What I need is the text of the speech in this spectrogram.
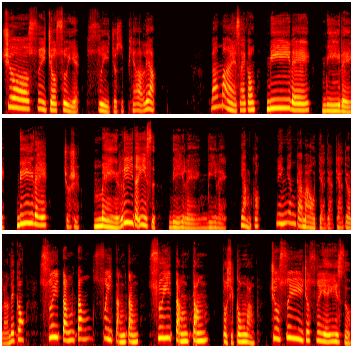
就水就水的，水就是漂亮。咱嘛会使讲美丽，美丽，美丽，就是美丽的意思。美丽，美丽，也毋过，恁应该嘛有常常听着人咧讲。水当当，水当当，水当当，都是讲人就水就水的意思，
